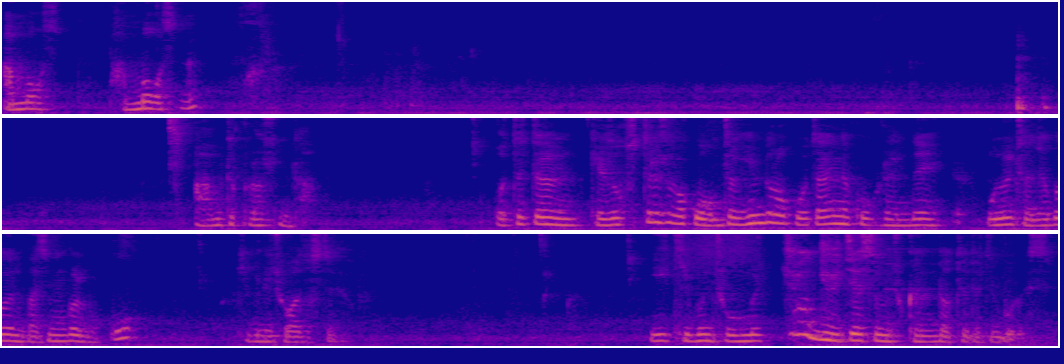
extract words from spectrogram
안 먹었습니다. 밥 먹었어요? 아무튼 그렇습니다. 어쨌든 계속 스트레스 받고 엄청 힘들었고 짜증났고 그랬는데 오늘 저녁은 맛있는 걸 먹고 기분이 좋아졌어요. 이 기분 좋음을 쭉 유지했으면 좋겠는데 어떻게 될지 모르겠습니다.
